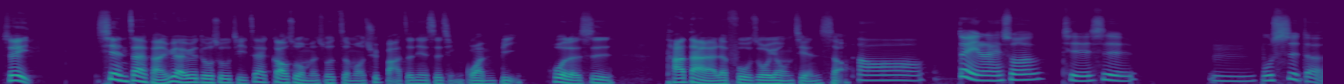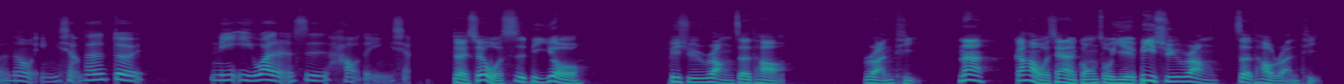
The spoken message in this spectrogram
所以现在反而越来越多书籍在告诉我们说，怎么去把这件事情关闭，或者是它带来的副作用减少。哦，对你来说其实是嗯不适的那种影响，但是对你以外的人是好的影响。对，所以我势必又必须让这套软体。那刚好我现在的工作也必须让这套软体，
